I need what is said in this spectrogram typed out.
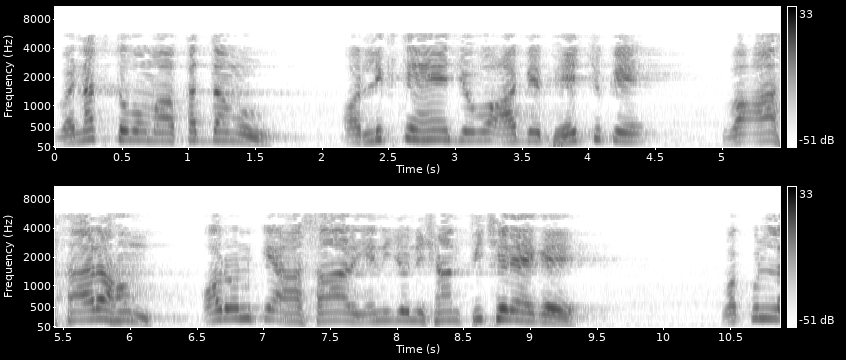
وہ نقط و ماقدم اور لکھتے ہیں جو وہ آگے بھیج چکے۔ وہ آسار ہم اور ان کے آثار یعنی جو نشان پیچھے رہ گئے۔ وہ کل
